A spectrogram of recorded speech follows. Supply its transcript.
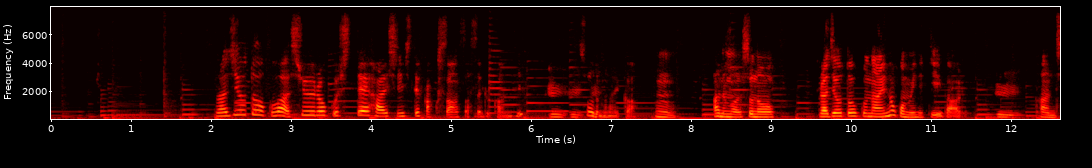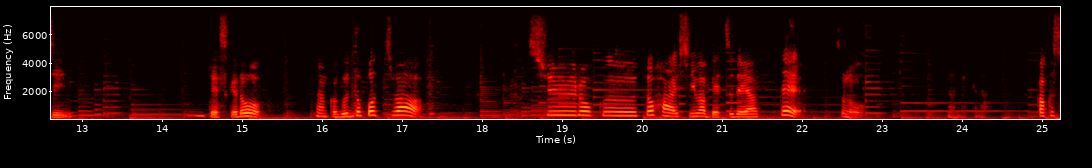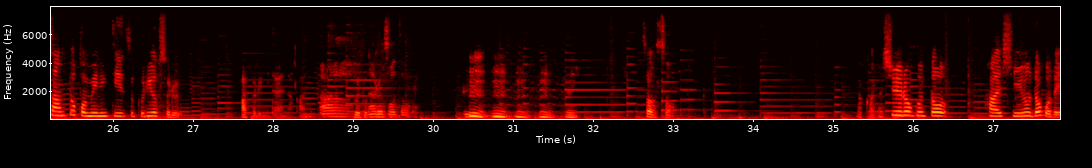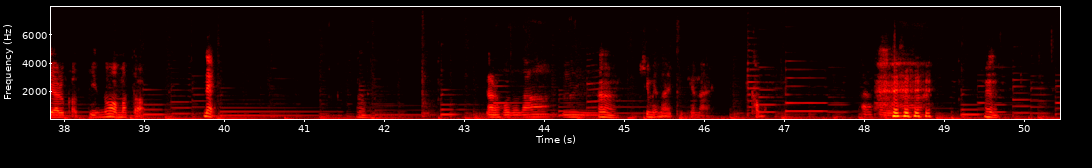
ラジオトークは収録して配信して拡散させる感じ？うんうんうんそうでもないか。うん。あ、でもその、ラジオトーク内のコミュニティがあるうん。感じですけど、なんかグッドポッチは、収録と配信は別でやって、その、なんだっけな、拡散とコミュニティ作りをするアプリみたいな感じ。ああ、なるほど。ううんうんうんうんうん。そうそう。だから収録と配信をどこでやるかっていうのはまた、ね。なるほどな。うん。うん。決めないといけないかも。なるほどな。うん。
